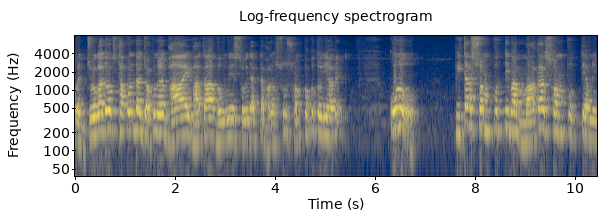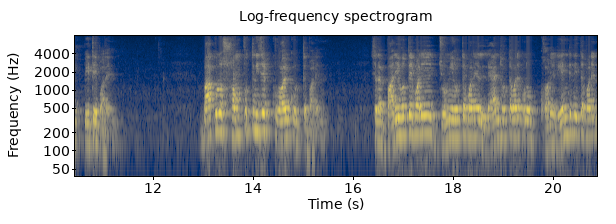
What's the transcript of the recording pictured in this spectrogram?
তবে যোগাযোগ স্থাপনটা যখন ভাই, ভাতা, ভগ্নির সহিত একটা ভালো সুসম্পর্ক তৈরি হবে। কোনো পিতার সম্পত্তি বা মাতার সম্পত্তি আপনি পেতে পারেন বা কোনো সম্পত্তি নিজে ক্রয় করতে পারেন। সেটা বাড়ি হতে পারে, জমি হতে পারে ল্যান্ড হতে পারে, কোনো ঘরে রেন্ট নিতে পারেন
